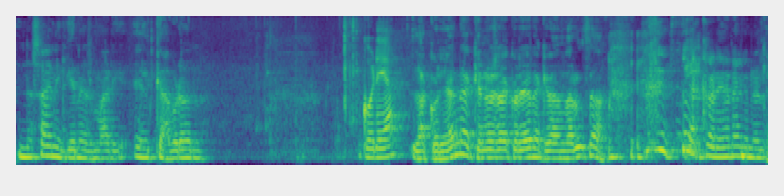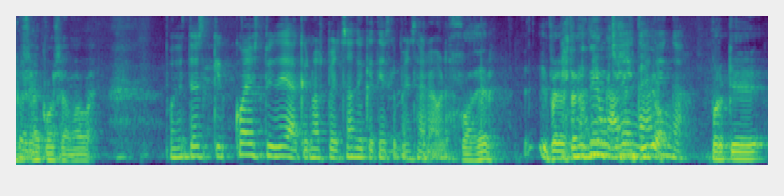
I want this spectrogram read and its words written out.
No sabe ni quién es Mari, el cabrón. Corea. La coreana, que no es la coreana, que era andaluza. La coreana que no es Que no sé coreana. cómo se llamaba. Pues entonces, ¿qué, ¿cuál es tu idea que no has pensado y que tienes que pensar ahora? Joder. Pero esto no tiene venga, mucho venga, sentido. venga. Porque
